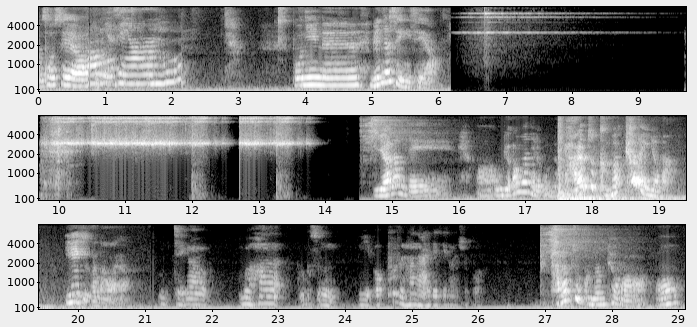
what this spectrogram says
어서 오세요. 안녕하세요. 본인은 몇 년생이세요? 미안한데 어, 우리 어머니를 보면 바람 좀 그만 펴라 이년아 이 얘기가 나와요. 제가 뭐 하나 무슨 이 어플을 하나 알게 돼가지고 바람 좀 그만 펴라. 어?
